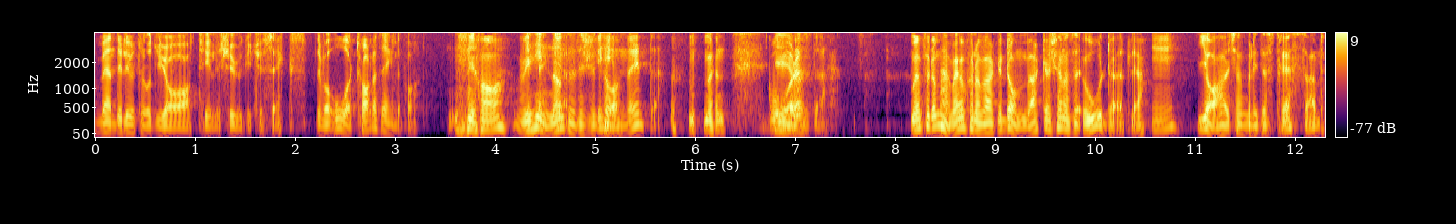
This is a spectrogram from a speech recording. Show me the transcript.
men det lutar åt ja till 2026. Det var årtalet det hängde på. Ja, vi hinner inte till Vi 22. hinner inte. Men, Går det inte? Men för de här människorna verkar, de verkar känna sig odödliga. Mm. Jag hade känt mig lite stressad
